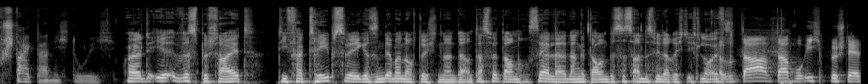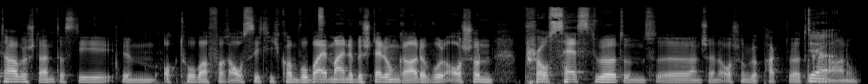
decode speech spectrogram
steig da nicht durch. Weil ihr wisst Bescheid, die Vertriebswege sind immer noch durcheinander und das wird auch noch sehr lange dauern, bis das alles wieder richtig läuft. Also da, da, wo ich bestellt habe, stand, dass die im Oktober voraussichtlich kommen. Wobei meine Bestellung gerade wohl auch schon processed wird und äh, anscheinend auch schon gepackt wird. Der- Keine Ahnung.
